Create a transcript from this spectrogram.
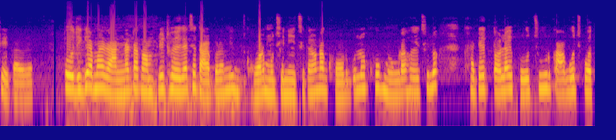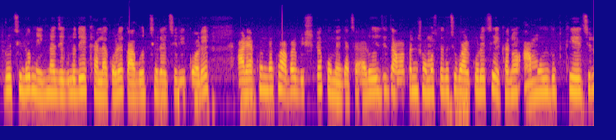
সেই কারণে। তো ওদিকে আমার রান্নাটা কমপ্লিট হয়ে গেছে, তারপর আমি ঘর মুছে নিয়েছি। কেননা ঘরগুলো খুব নোংরা হয়েছিল, খাটের তলায় প্রচুর কাগজপত্র ছিল, মেঘনা যেগুলো দিয়ে খেলা করে, কাগজ ছেঁড়াছেড়ি করে। আর এখন দেখো আবার বৃষ্টিটা কমে গেছে। আর ওই যে জামা প্যান্ট সমস্ত কিছু বার করেছে, এখানেও আমুল দুধ খেয়েছিল,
